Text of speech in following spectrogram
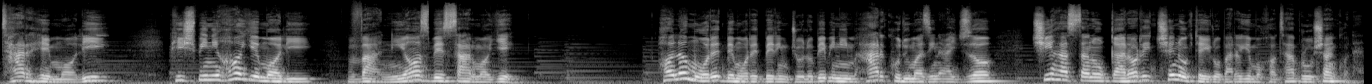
طرح مالی پیشبینی های مالی و نیاز به سرمایه. حالا مورد به مورد بریم جلو ببینیم هر کدوم از این اجزا چی هستن و قراره چه نکته ای رو برای مخاطب روشن کنن.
